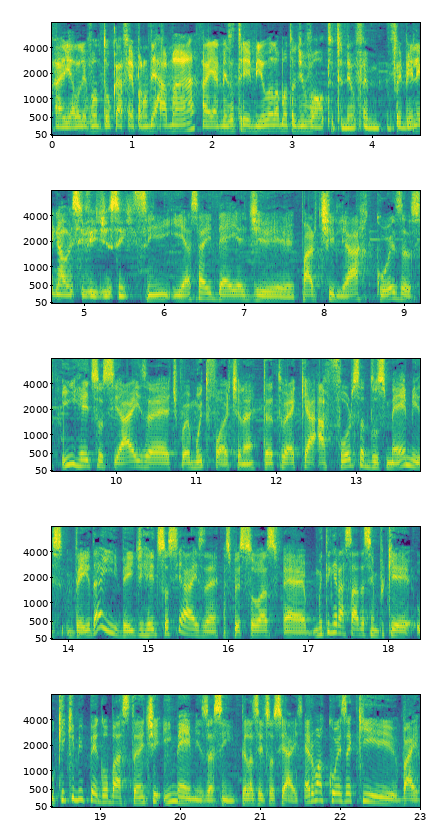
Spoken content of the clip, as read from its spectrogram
Aí ela levantou o café para não derramar, aí a mesa tremeu, ela botou de volta, entendeu? Foi, foi bem legal esse vídeo, assim. Sim, e essa ideia de partilhar coisas em redes sociais é, tipo, é muito forte, né? Tanto é que a, a força dos memes veio daí, veio de redes sociais, né? As pessoas, é muito engraçado, assim, porque o que que me pegou bastante em memes, assim, pelas redes sociais? Era uma coisa que, vai,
